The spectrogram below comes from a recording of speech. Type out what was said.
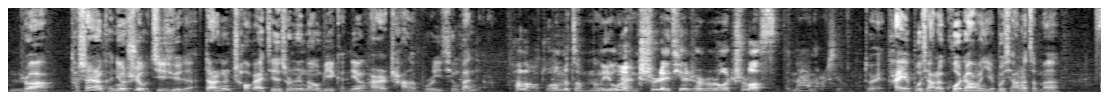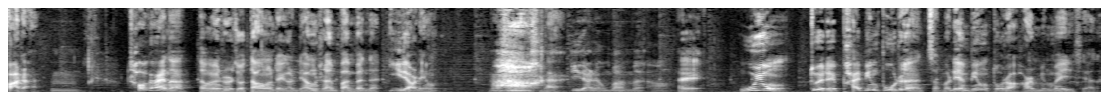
嗯是吧？他身上肯定是有积蓄的，但是跟晁盖结的生辰纲比，肯定还是差的不是一星半点儿。他老琢磨怎么能永远吃这天使轮，我吃到死，那哪行？对他也不想着扩张，也不想着怎么发展。嗯晁盖呢，等于是就当了这个梁山版本的一点零。啊，哎一点零版本啊，哎，吴用对这排兵布阵、怎么练兵，多少还是明白一些的。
